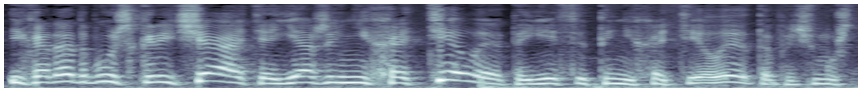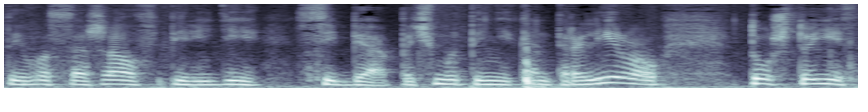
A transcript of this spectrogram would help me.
И когда ты будешь кричать, а я же не хотел это, если ты не хотел это, почему же ты его сажал впереди себя? Почему ты не контролировал то, что есть?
